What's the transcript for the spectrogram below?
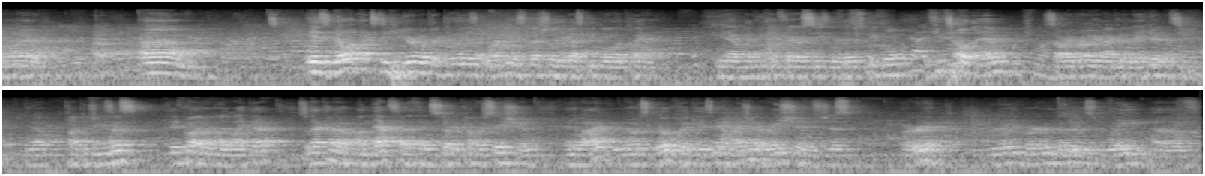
All right. Um, is no one likes to hear what they're doing isn't working, especially the best people on the planet. You know, like think Pharisees and religious people. If you tell them, sorry, bro, you're not going to make it know, talk to Jesus, they probably don't really like that. So that kind of, on that side of things, started a conversation. And what I noticed real quickly is, man, my generation is just burdened, really burdened under this weight of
